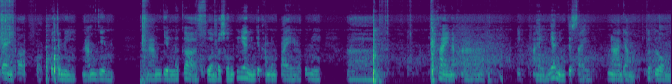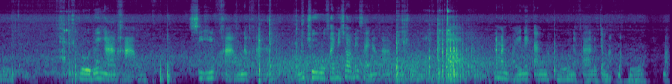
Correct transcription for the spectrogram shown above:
แป้งทอดกรอบก็จะมีน้ำเย็น น้ำเย็นแล้วก็ส่วนผสมที่ย่าหนิงจะทำลงไปเราก็มีพริกไทยนะคะพริกไทยย่าหนิงจะใส่งาดำทดลองดูโรยด้วยงาขาวซีอิ๊วขาวนะคะ ผงชูใครไม่ชอบไม่ใส่นะคะผงชูแล้วก็น้ำมันหอยในการหมักหมูนะคะ เราจะหมักหมักหมูหมัก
